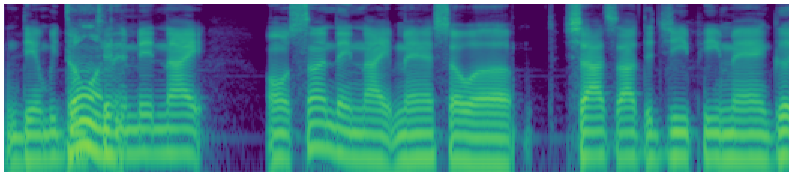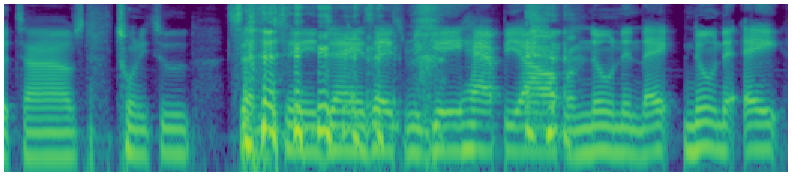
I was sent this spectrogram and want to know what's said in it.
And then we do Doing 10 to midnight on Sunday night, man. So uh Shouts out to GP, man. Good times. 2217 James H. McGee. Happy hour from noon to eight, noon to eight,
